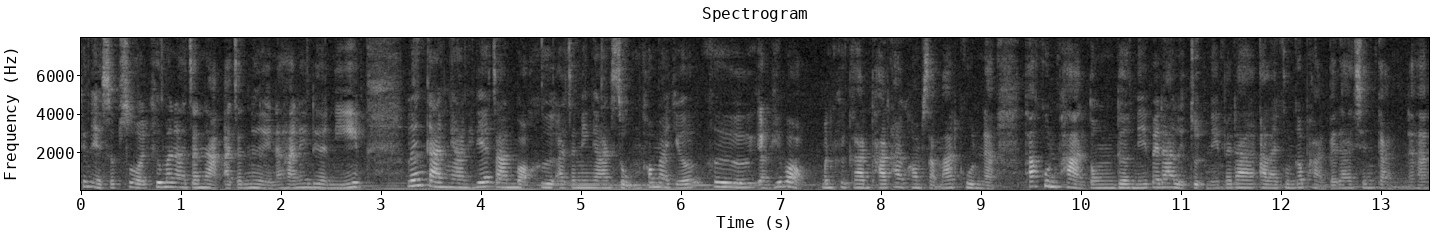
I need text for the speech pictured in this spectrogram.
ขึ้น Ace of Swords คือมันอาจจะหนักอาจจะเหนื่อยนะคะ ในเดือนนี้ เรื่องการงานที่อาจารย์บอกคืออาจจะมีงานสูงเข้ามาเยอะ คืออย่างที่บอกมันคือการท้าทายความสามารถคุณนะถ้าคุณผ่านตรงเดือนนี้ไปได้หรือจุดนี้ไปได้อะไรคุณก็ผ่านไปได้เช่นกันนะคะ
